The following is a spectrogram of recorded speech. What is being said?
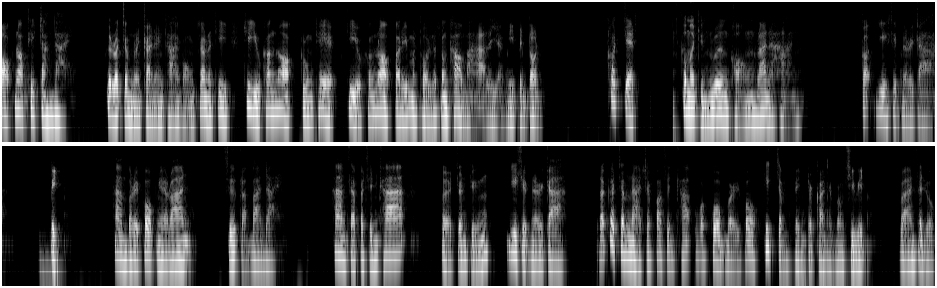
ออกนอกที่ตั้งได้ เพื่อลดจำนวนการเดินทางของเจ้าหน้าที่ที่อยู่ข้างนอกกรุงเทพที่อยู่ข้างนอกปริมณฑลแล้วต้องเข้ามาอะไรอย่างนี้เป็นต้น ข้อ 7 ก็มาถึงเรื่องของร้านอาหาร ก็ 20นาฬิกาปิด ห้ามบริโภคในร้านซื้อกลับบ้านได้ ห้างสรรพสินค้า เปิดจนถึง 20นาฬิกา แล้วก็จำหน่ายเฉพาะสินค้าอุปโภคบริโภคที่จำเป็นต่อการดำรงชีวิต ร้านสะดวก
